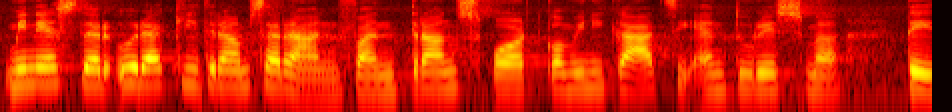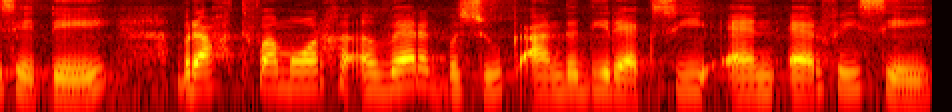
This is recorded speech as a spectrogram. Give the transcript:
Minister Urakit Ramsaran van Transport, Communicatie en Toerisme TCT bracht vanmorgen een werkbezoek aan de directie en RVC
